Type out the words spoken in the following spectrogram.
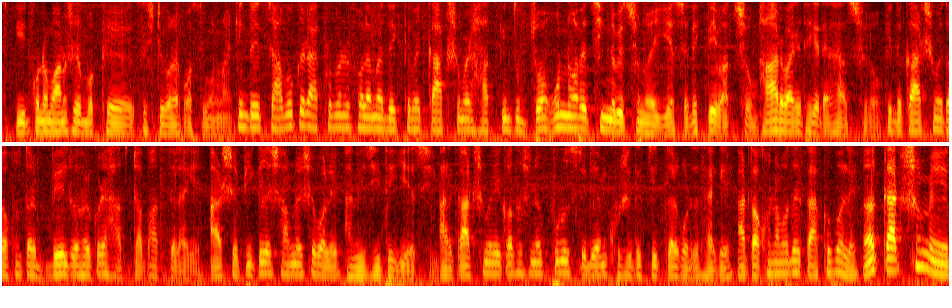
স্পিড কোনো মানুষের পক্ষে সৃষ্টি করা পসিবল নয়। কিন্তু এই চাবুকের আক্রমণের ফলে আমরা দেখতে পাই কাঠসুমের হাত কিন্তু জঘন্যভাবে ছিন্ন বিচ্ছিন্ন হয়ে গিয়েছে, দেখতেই পাচ্ছ। হার বাড়ি থেকে দেখা যাচ্ছিল। কিন্তু কাঠসুমে তখন তার বেল্ট ব্যবহার করে হাতটা বাঁধতে লাগে। আর সে পিকেলের সামনে এসে বলে আমি জিতে গিয়েছি। আর কাঠসুমের এই কথা শুনে পুরো স্টেডিয়াম খুশিতে চিৎকার করতে থাকে। আর তখন আমাদের কাকু বলে "আহ, কাঠসুমে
